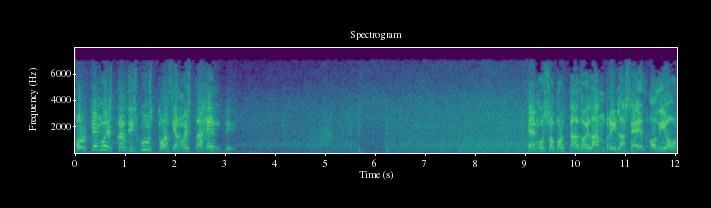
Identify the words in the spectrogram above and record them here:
¿Por qué muestras disgusto hacia nuestra gente? Hemos soportado el hambre y la sed, oh Dios.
